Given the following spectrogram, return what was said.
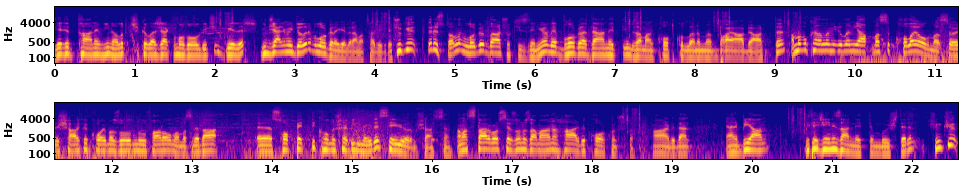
7 tane win alıp çıkılacak mod olduğu için gelir. Güncelleme videoları Vlogger'a gelir ama tabii ki de. Çünkü dürüst olalım Vlogger daha çok izleniyor ve Vlogger'a devam ettiğim zaman kod kullanımı bayağı bir arttı. Ama bu kanalın videolarını yapması kolay olması, öyle şarkı koyma zorunluluğu falan olmaması ve daha e, sohbetli konuşabilmeyi de seviyorum şahsen. Ama Star Wars sezonu zamanı harbi korkunçtu. Harbiden. Yani bir an biteceğini zannettim bu işlerin. Çünkü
